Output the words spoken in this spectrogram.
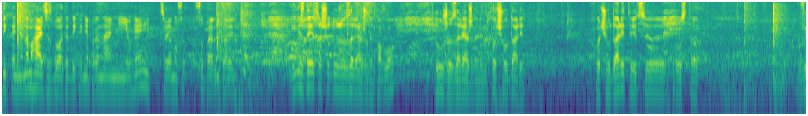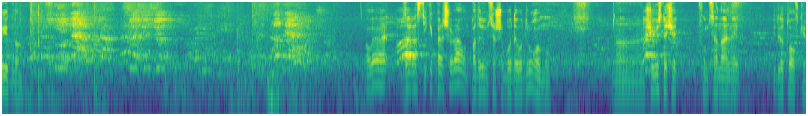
дихання, намагається збивати дихання принаймні Євгеній своєму суперникові. Мені здається, що дуже заряджений Павло. Дуже заряджений, він хоче ударити. Хоче ударити, і це просто видно. Але зараз тільки перший раунд. Подивимося, що буде у другому. Чи вистачить функціональної підготовки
